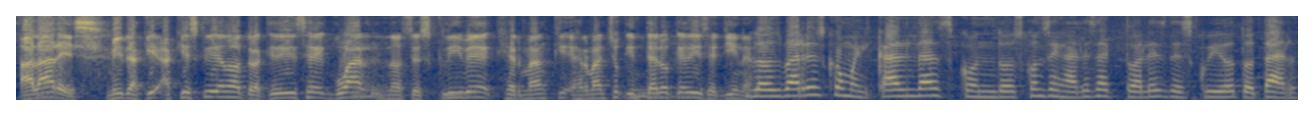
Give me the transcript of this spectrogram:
Alares. Mira, aquí, aquí escriben otro, aquí dice igual, nos escribe Germán, Germancho Quintero, ¿qué dice Gina? Los barrios como el Caldas, con dos concejales actuales, descuido total.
